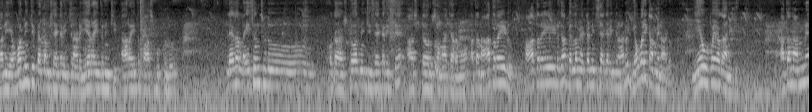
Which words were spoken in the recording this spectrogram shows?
తను ఎవరి నుంచి బెల్లం సేకరించినాడు? ఏ రైతు నుంచి? ఆ రైతు పాస్బుక్లు లేదా లైసెన్సుడు ఒక స్టోర్ నుంచి సేకరిస్తే ఆ స్టోర్ సమాచారము. అతను ఆథరైడ్. ఆథరైడ్గా బెల్లం ఎక్కడి నుంచి సేకరించినాడు? ఎవరికి అమ్మినాడు? ఏ ఉపయోగానికి? అతను అమ్మే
